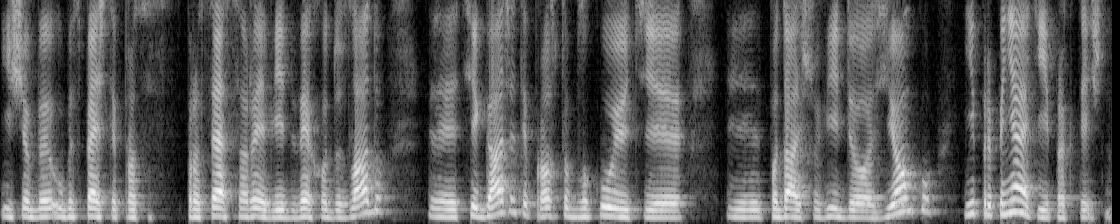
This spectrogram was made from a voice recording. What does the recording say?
І щоб убезпечити процес- процесори від виходу з ладу, ці гаджети просто блокують е, е, подальшу відеозйомку і припиняють її практично.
